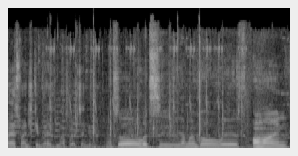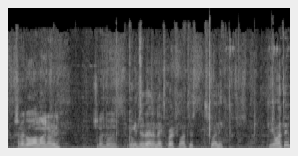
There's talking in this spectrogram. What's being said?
Oh, that's fine, just keep it long parts anyway. So let's see. I'm gonna go with online. Should I go online already? Should I do it? We can do that in the next part if you want to. It's 20. Do you want to?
